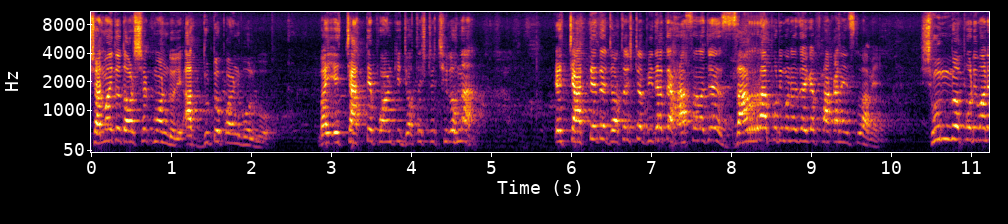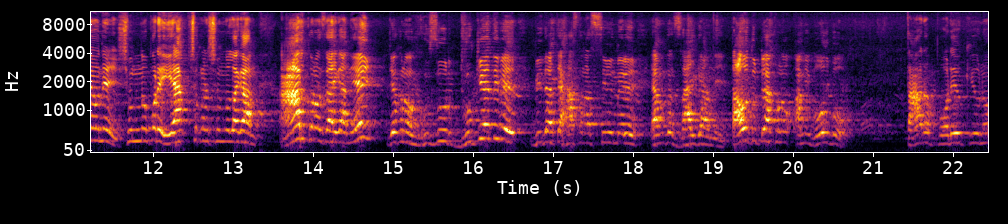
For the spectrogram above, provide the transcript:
সম্মানিত দর্শক আর দুটো পয়েন্ট বলব। ভাই, এই চারটে পয়েন্ট কি যথেষ্ট ছিল না? এই চারটেতে যথেষ্ট বিদাতে হাসান আছে জাররা পরিমাণে জায়গা ফাঁকা নেই ইসলামে, শূন্য পরিমাণেও নেই, শূন্য পরে একশো খান শূন্য লাগান, আর কোনো জায়গা নেই যে কোনো হুজুর ঢুকিয়ে দিবে বিদাতে হাসানা সিল মেরে এমন কোনো জায়গা নেই। তাও দুটো এখনও আমি বলব। তারপরেও কোনো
